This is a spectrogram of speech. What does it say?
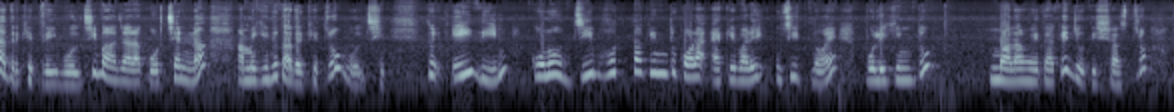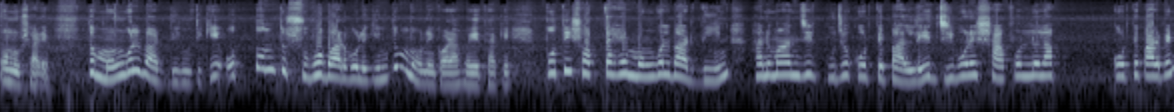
তাদের ক্ষেত্রেই বলছি বা যারা করছেন না, আমি কিন্তু তাদের ক্ষেত্রেও বলছি। তো এই দিন কোনো জীব হত্যা কিন্তু করা একেবারেই উচিত নয় বলে কিন্তু মানা হয়ে থাকে জ্যোতিষশাস্ত্র অনুসারে। তো মঙ্গলবার দিনটিকে অত্যন্ত শুভবার বলে কিন্তু মনে করা হয়ে থাকে। প্রতি সপ্তাহের মঙ্গলবার দিন হনুমানজির পুজো করতে পারলে জীবনের সাফল্য লাভ করতে পারবেন।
